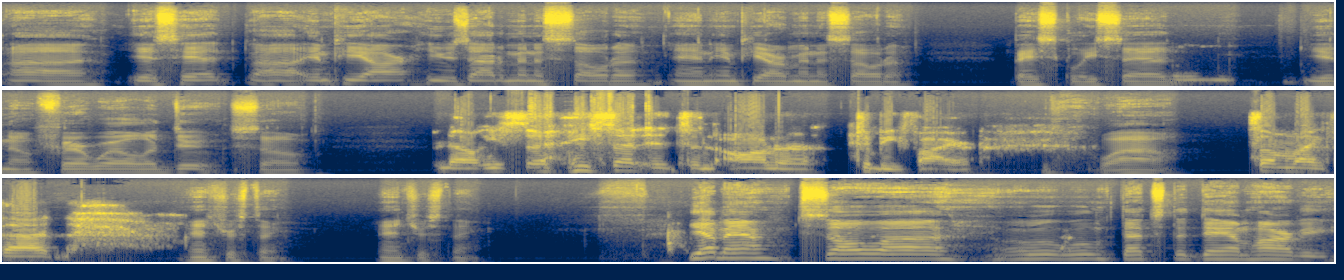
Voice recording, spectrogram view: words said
uh, is hit. Uh, NPR, he was out of Minnesota, and NPR Minnesota basically said, you know, farewell, adieu. So, no, he said he said it's an honor to be fired, wow. something like that. Interesting. Interesting. Yeah, man. So uh, we'll, we'll, that's the damn Harvey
